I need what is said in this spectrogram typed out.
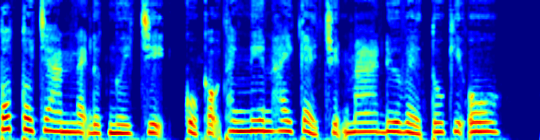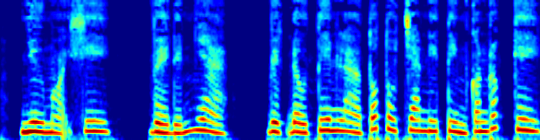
Toto-chan lại được người chị của cậu thanh niên hay kể chuyện ma đưa về Tokyo. Như mọi khi, về đến nhà, việc đầu tiên là Toto-chan đi tìm con Rocky.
